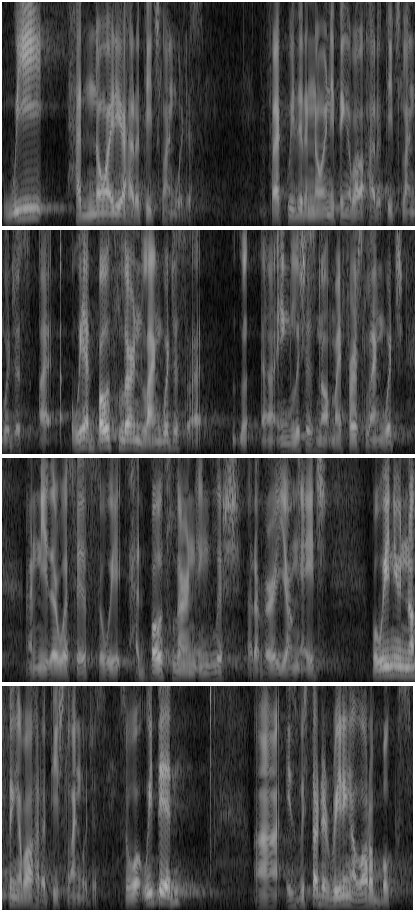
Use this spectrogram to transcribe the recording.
we had no idea how to teach languages. In fact, we didn't know anything about how to teach languages. I, we had both learned languages. I, uh, English is not my first language, and neither was his, so we had both learned English at a very young age, but we knew nothing about how to teach languages. So what we did uh, is we started reading a lot of books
